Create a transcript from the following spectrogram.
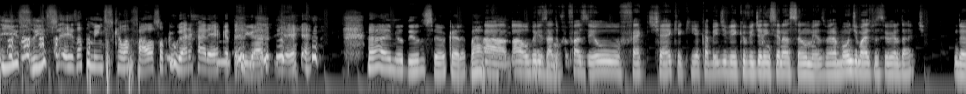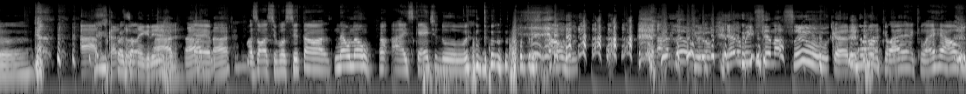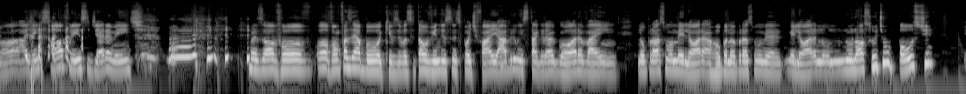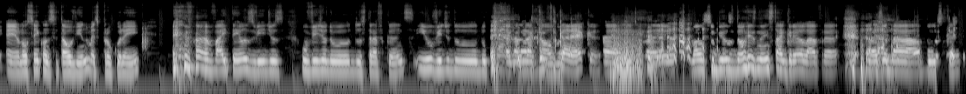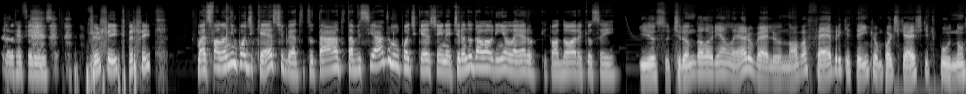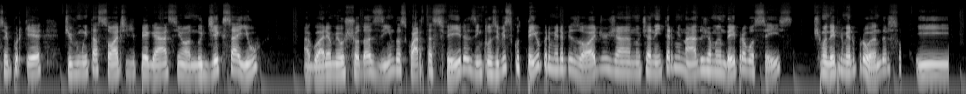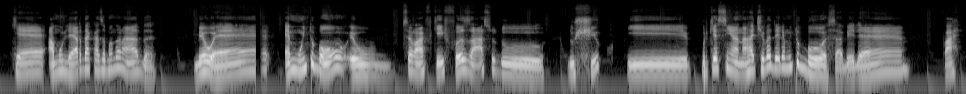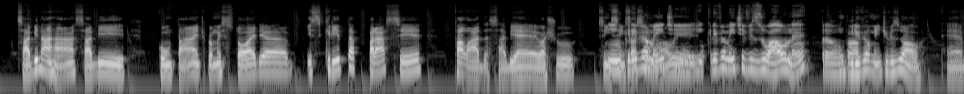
Isso, isso, é exatamente isso que ela fala, só que o cara é careca, tá ligado? E é. Ai, meu Deus do céu, cara. Bah, ah, bah, uberizado. Eu fui fazer o fact-check aqui e acabei de ver que o vídeo era encenação mesmo. Era bom demais pra ser verdade. Da... Ah, os caras estão na igreja? Ah, tá, é, tá. Mas ó, se você tá. Não, não. A, a sketch do. do contra os calvos. ah, não, meu. Era uma encenação, cara. Não, aquilo lá é, aquilo lá é real. Ó, a gente sofre isso diariamente. Mas, ó, vou, ó, vamos fazer a boa aqui. Se você tá ouvindo isso no Spotify, abre o Instagram agora, vai em, no próximo Melhora, arroba no próximo Melhora, no, no nosso último post. É, eu não sei quando você tá ouvindo, mas procura aí. vai ter os vídeos, o vídeo do, dos traficantes e o vídeo do, do da galera calva. careca. É, a gente vai, vamos subir os dois no Instagram lá pra, pra ajudar a busca da referência. Perfeito, perfeito. Mas falando em podcast, Beto, tu tá, tu tá viciado num podcast aí, né? Tirando da Laurinha Lero, que tu adora, que eu sei. Isso, tirando da Laurinha Lero, velho, nova febre que tem, que é um podcast que, tipo, não sei porquê, tive muita sorte de pegar, assim, ó, no dia que saiu, agora é o meu showzinho das quartas-feiras, inclusive escutei o primeiro episódio, já não tinha nem terminado, já mandei para vocês, te mandei primeiro pro Anderson, e que é A Mulher da Casa Abandonada. Meu, é, é muito bom. Eu, sei lá, fiquei fãzaço do, do Chico. E. Porque, assim, a narrativa dele é muito boa, sabe? Ele é. Pá, sabe narrar, sabe contar. É, tipo, é uma história escrita para ser falada, sabe? É, eu acho. Sim, incrivelmente, e... incrivelmente visual, né? Pra, incrivelmente pra... visual. É, é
